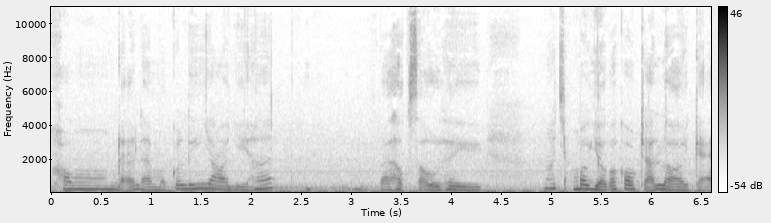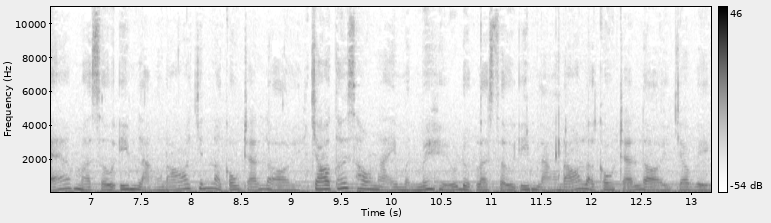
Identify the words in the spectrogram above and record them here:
không để lại một cái lý do gì hết. Và thật sự thì nó chẳng bao giờ có câu trả lời cả, mà sự im lặng đó chính là câu trả lời. Cho tới sau này mình mới hiểu được là sự im lặng đó là câu trả lời cho việc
